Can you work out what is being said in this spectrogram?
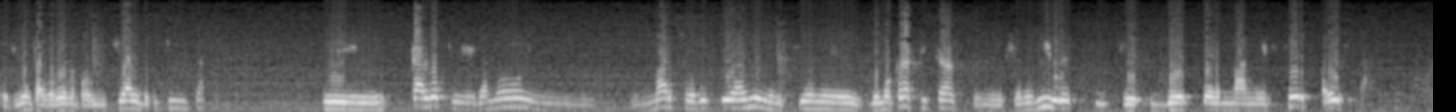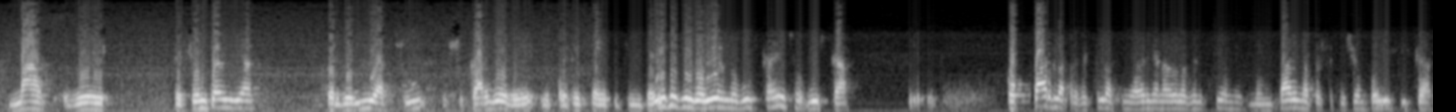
presidenta del gobierno provincial de Pichincha, y cargo que ganó en, marzo de este año en elecciones democráticas, en elecciones libres, y que de permanecer presta más de 60 días perdería su, su cargo de, prefecta de Pichincha. Y eso que el gobierno busca eso, busca la prefectura sin haber ganado las elecciones, montar una persecución política,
